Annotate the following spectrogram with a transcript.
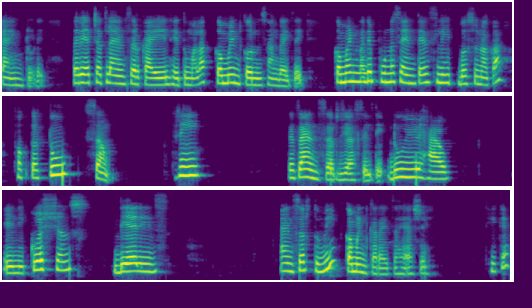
time today तर याच्यातला आन्सर काय येईल हे तुम्हाला कमेंट करून सांगायचंय. कमेंटमध्ये पूर्ण सेंटेन्स लिहित बसू नका. फक्त टू सम थ्री त्याचा आन्सर जे असेल ते. Do you have any questions there is answer तुम्ही कमेंट करायचं आहे असे. ठीक आहे?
